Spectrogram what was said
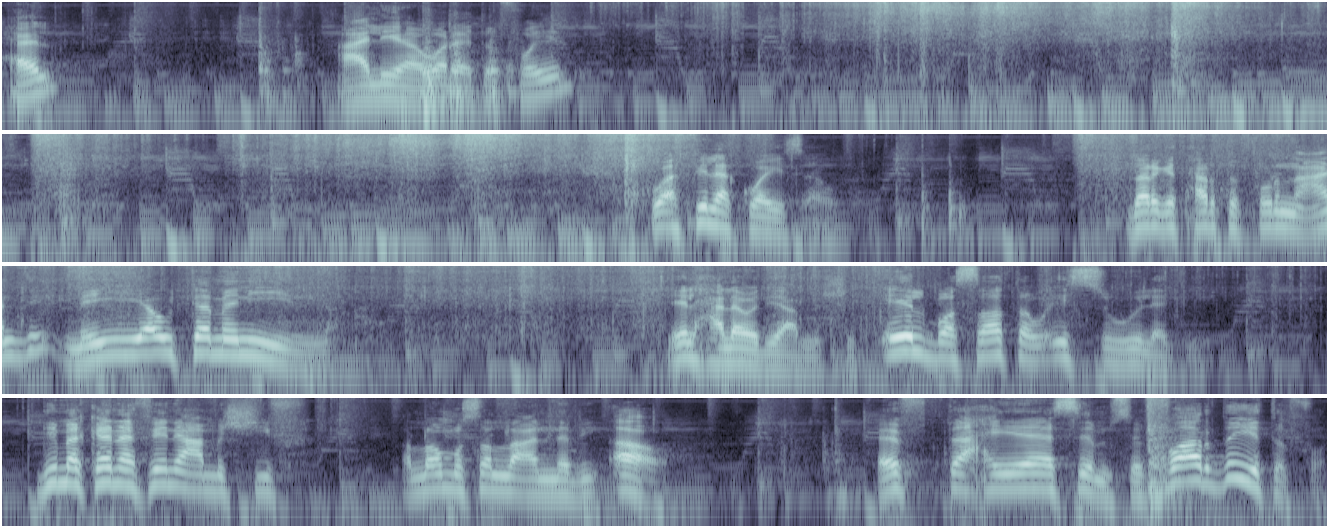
حلو. عليها ورقة الفويل. واقفلها كويس قوي درجة حرارة الفرن عندي 180 إيه الحلاوة دي يا عم الشيف؟ إيه البساطة وإيه السهولة دي؟ دي مكانها فين يا عم الشيف؟ اللهم صل على النبي. أهو. افتح يا سمسم. في أرضية الفرن.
